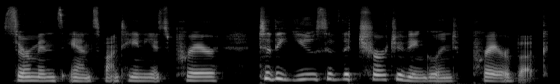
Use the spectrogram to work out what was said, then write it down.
sermons, and spontaneous prayer to the use of the Church of England prayer book.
